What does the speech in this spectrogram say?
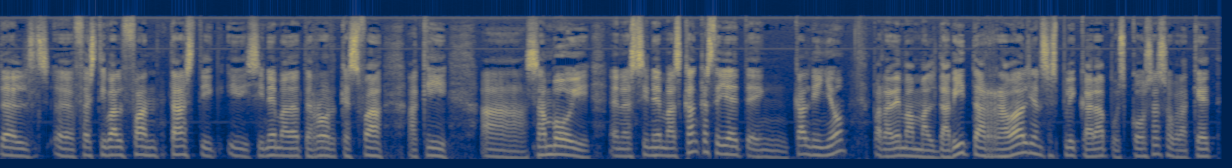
del eh, Festival Fantàstic i Cinema de Terror que es fa aquí a Sant Boi, en els cinemes Can Castellet, en Cal Niño. Parlarem amb el David Arrabal i ens explicarà pues, coses sobre aquest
